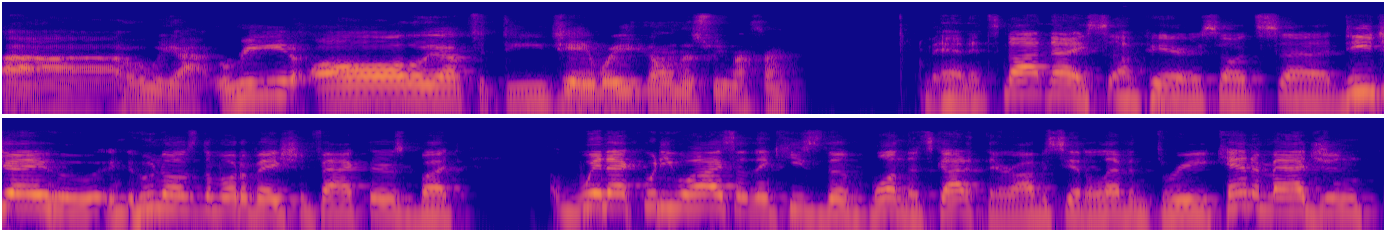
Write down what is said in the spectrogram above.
uh who we got? Read all the way up to DJ. Where you going this week, my friend? man, it's not nice up here. So it's uh, DJ who who knows the motivation factors, but win equity wise, I think he's the one that's got it there. Obviously at 11-3. Can't imagine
